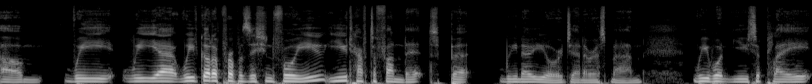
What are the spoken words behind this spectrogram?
Um, we we uh, we've got a proposition for you. You'd have to fund it, but we know you're a generous man. We want you to play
